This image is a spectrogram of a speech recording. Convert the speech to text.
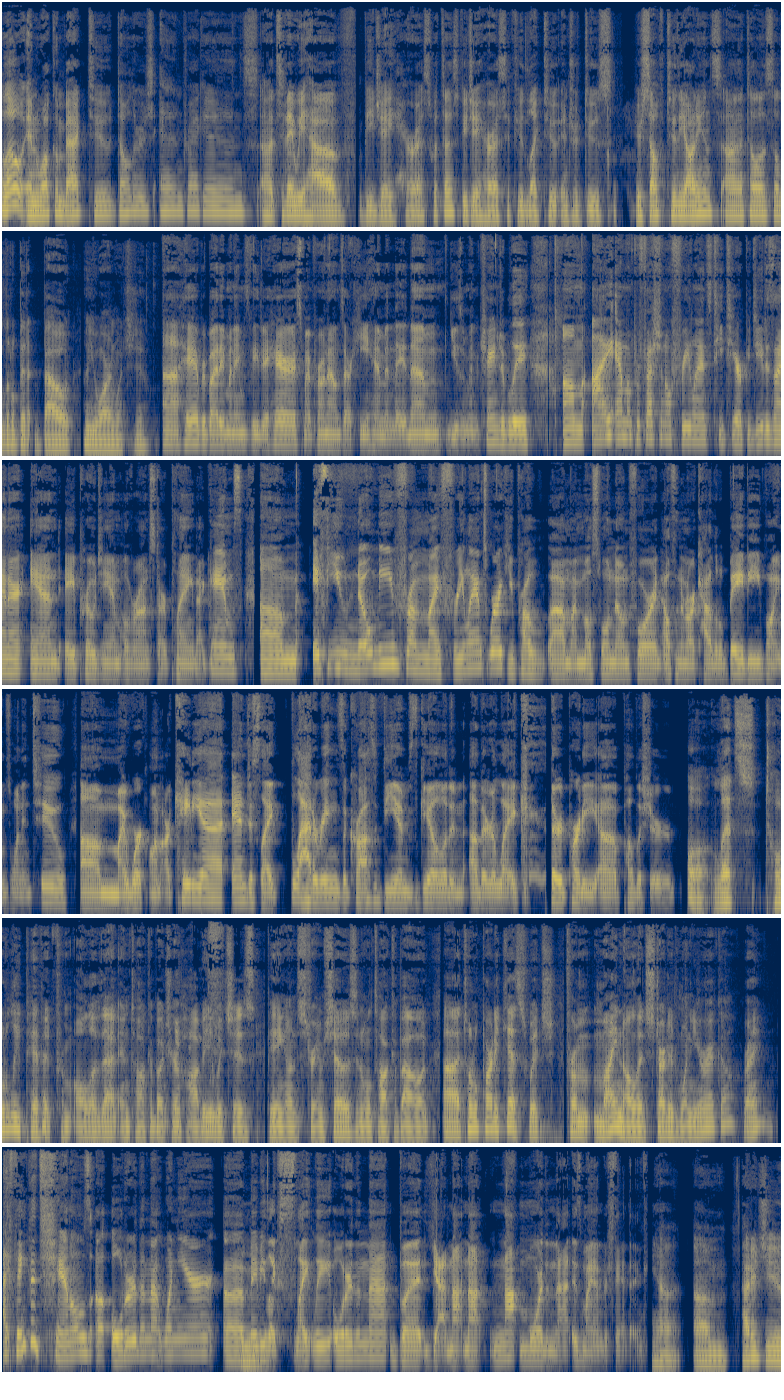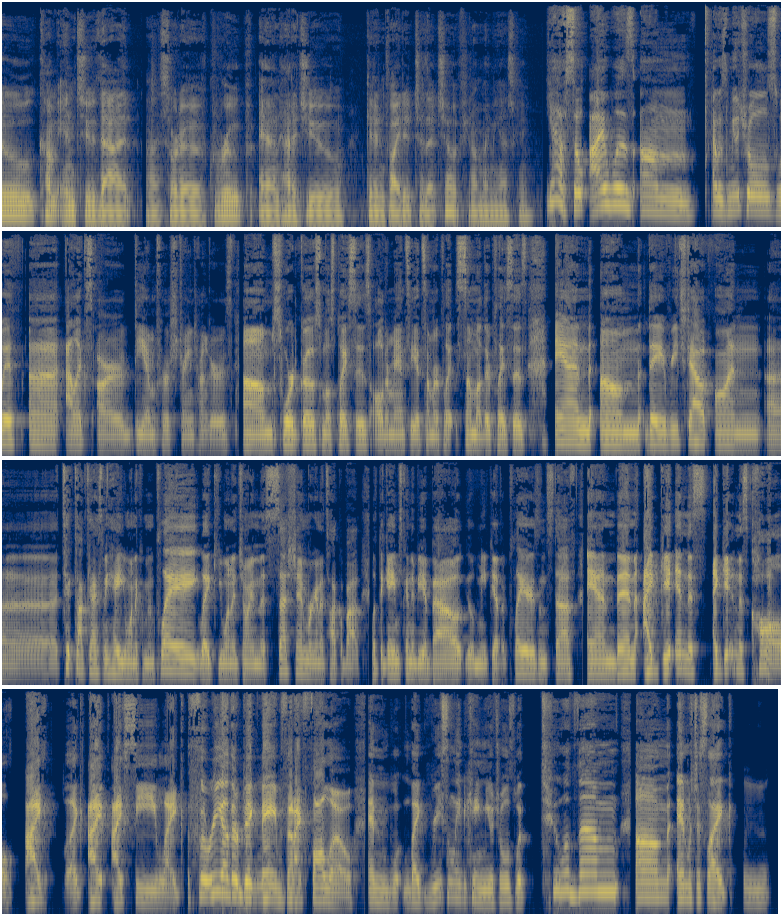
Hello and welcome back to Dollars and Dragons. Uh, today we have VJ Harris with us. VJ Harris, if you'd like to introduce yourself to the audience, uh, tell us a little bit about who you are and what you do. Uh, hey everybody, my name is VJ Harris. My pronouns are he, him, and they, them. Use them interchangeably. Um, I am a professional freelance TTRPG designer and a pro GM over on Start Playing Games. Um, if you know me from my freelance work, you probably um, I'm most well known for an Elf and an Cat Little Baby, volumes one and two. Um, my work on Arcadia and just like blatterings across DM's Guild and other like third party uh, publisher. Well, let's totally pivot from all of that and talk about your hobby, which is being on stream shows. And we'll talk about uh, Total Party Kiss, which, from my knowledge, started one year ago, right? I think the channel's uh, older than that one year, uh, mm-hmm. maybe like slightly older than that, but yeah, not not not more than that is my understanding. Yeah. Um, how did you come into that uh, sort of group, and how did you get invited to that show? If you don't mind me asking. Yeah, so I was um I was mutuals with uh Alex, our DM for Strange Hungers, um Sword Ghost most places, Aldermancy at some pla- some other places, and um they reached out on uh TikTok to ask me, hey, you want to come and play? Like, you want to join this session? We're gonna talk about what the game's gonna be about. You'll meet the other players and stuff. And then I get in this I get in this call. I like I I see like three other big names that I follow and like recently became mutuals with two of them um and was just like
